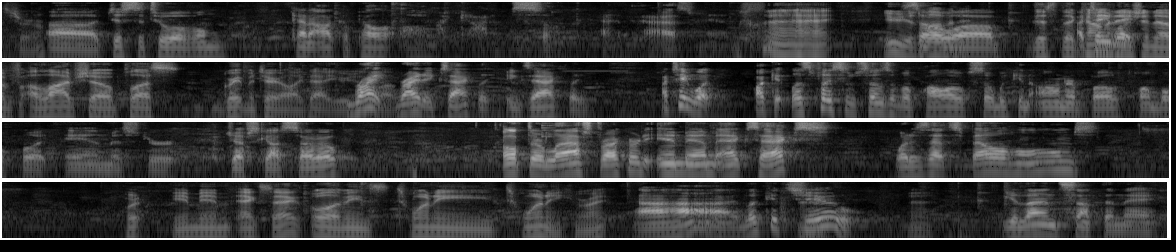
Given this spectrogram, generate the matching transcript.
sure. Uh, just the two of them, kind of a cappella. Oh my god, I'm so badass, man. you're just so loving it. uh, This the you what- combination of a live show plus great material like that. You're Right, right, exactly, exactly. I tell you what, fuck it, let's play some Sons of Apollo so we can honor both Bumblefoot and Mr. Jeff Scott Soto. Off their last record, MMXX. What does that spell, Holmes? What MMXX? Well, it means 2020, right? Aha, look at you. Yeah. You learned something there.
